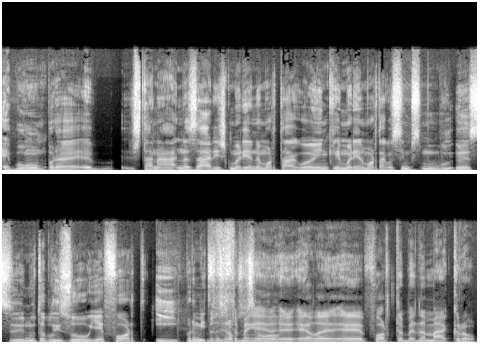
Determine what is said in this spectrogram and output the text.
é bom para estar na, nas áreas que Mariana Mortágua, em que Mariana Mortágua sempre se, se notabilizou e é forte e permite Mas fazer a oposição. Também é, ela é forte também na macro.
